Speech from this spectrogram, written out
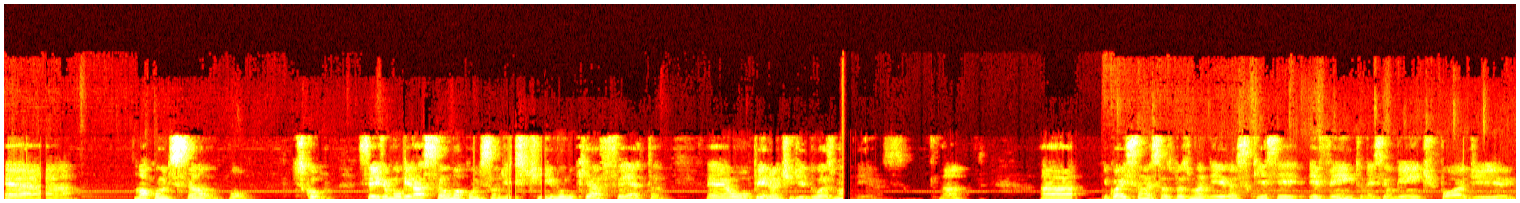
é, uma condição, ou, desculpa, seja uma operação, uma condição de estímulo que afeta é, o operante de duas maneiras. Né? Ah, e quais são essas duas maneiras que esse evento, nesse ambiente, pode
